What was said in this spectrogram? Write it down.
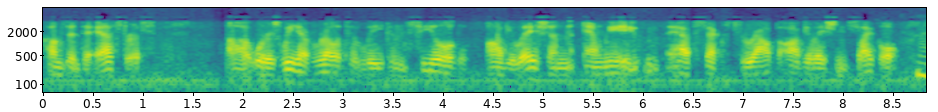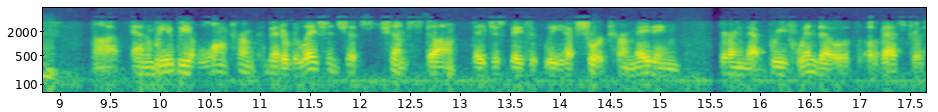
comes into estrus, uh, whereas we have relatively concealed ovulation and we have sex throughout the ovulation cycle. Right. Uh, and we, we have long-term committed relationships. Chimps don't. They just basically have short-term mating during that brief window of, of estrus.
